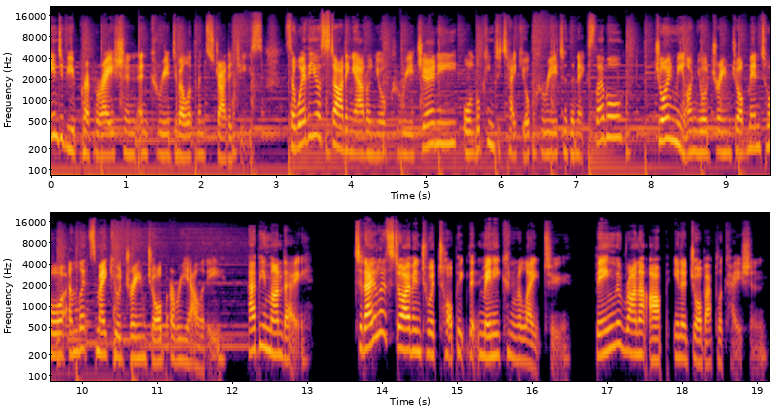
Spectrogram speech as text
interview preparation, and career development strategies. So, whether you're starting out on your career journey or looking to take your career to the next level, join me on your Dream Job Mentor and let's make your dream job a reality. Happy Monday. Today, let's dive into a topic that many can relate to being the runner up in a job application.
